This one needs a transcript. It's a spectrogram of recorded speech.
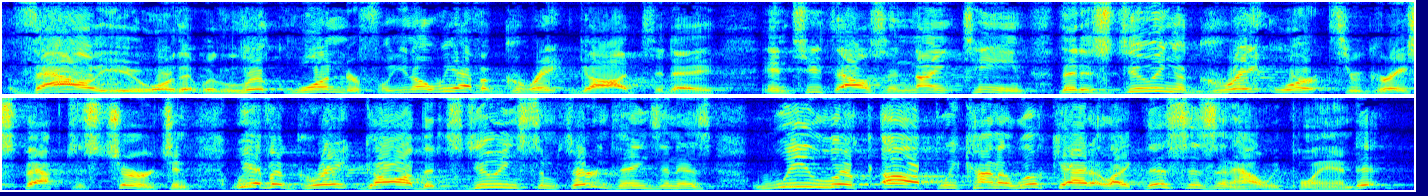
value or that would look wonderful. You know, we have a great God today in 2019 that is doing a great work through Grace Baptist Church. And we have a great God that's doing some certain things. And as we look up, we kind of look at it like this isn't how we planned it.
